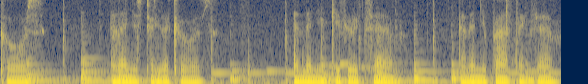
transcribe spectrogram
course and then you study the course and then you give your exam and then you pass the exam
